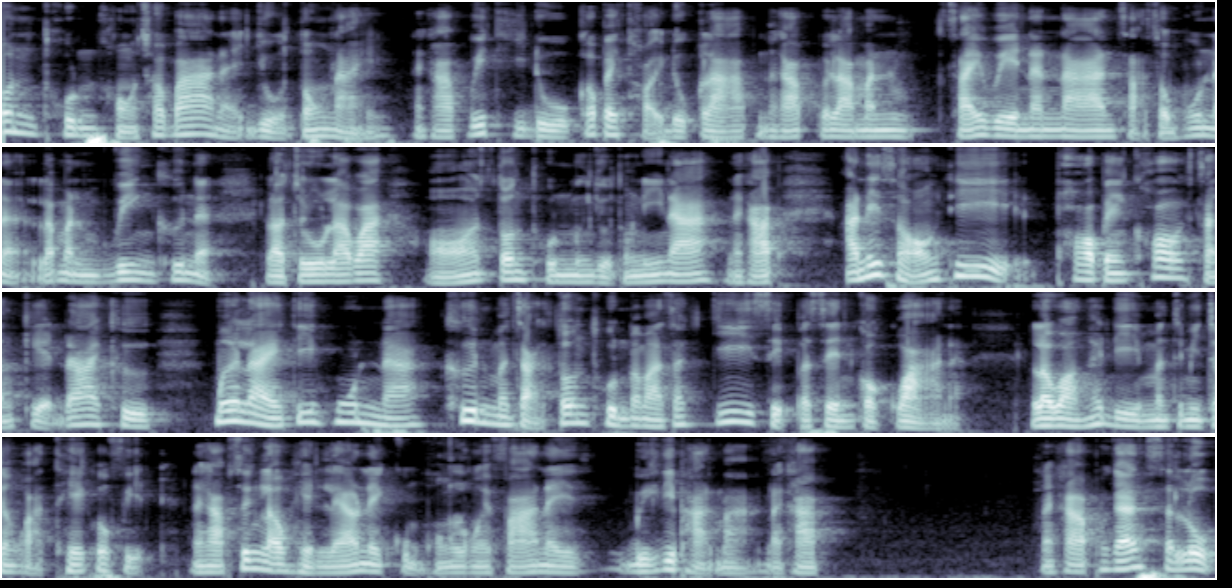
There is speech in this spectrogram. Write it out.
้นทุนของชาวบ้านน่ยอยู่ตรงไหนนะครับวิธีดูก็ไปถอยดูกราฟนะครับเวลามันไซด์เวนนานๆสะสมหุ้นน่ะแล้วมันวิ่งขึ้นน่ะเราจะรู้แล้วว่าอ๋อต้นทุนมึงอยู่ตรงนี้นะนะครับอันที่ 2 ที่พอเป็นข้อสังเกตได้คือ เมื่อไรที่หุ้นนะขึ้นมาจากต้นทุนประมาณสัก 20%กว่าๆน่ะระวังให้ดีมันจะมีจังหวะเทคโปรฟิตนะครับซึ่งเราเห็นแล้วในกลุ่มของโรงไฟฟ้าในวิกที่ผ่านมานะครับ นะครับ เพราะงั้นสรุป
